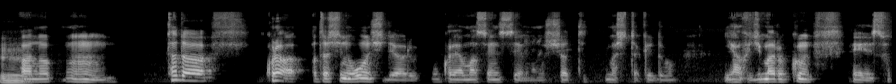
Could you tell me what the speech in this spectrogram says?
うん、あの、うん。ただ、これは私の恩師である岡山先生もおっしゃってましたけど、いや、藤丸くん、えーそ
